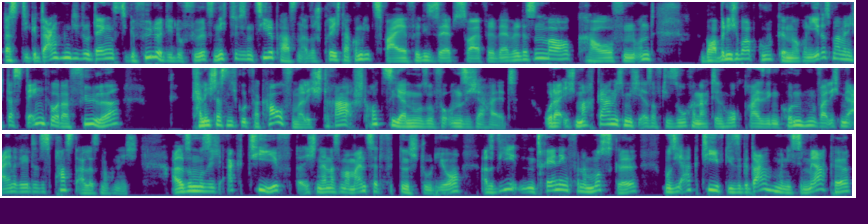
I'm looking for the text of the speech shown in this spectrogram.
dass die Gedanken, die du denkst, die Gefühle, die du fühlst, nicht zu diesem Ziel passen. Also sprich, da kommen die Zweifel, die Selbstzweifel, wer will das denn überhaupt kaufen und boah, bin ich überhaupt gut genug? Und jedes Mal, wenn ich das denke oder fühle, kann ich das nicht gut verkaufen, weil ich strotze ja nur so für Unsicherheit. Oder ich mache gar nicht mich erst auf die Suche nach den hochpreisigen Kunden, weil ich mir einrede, das passt alles noch nicht. Also muss ich aktiv, ich nenne das mal Mindset Fitnessstudio, also wie ein Training von einem Muskel, muss ich aktiv diese Gedanken, wenn ich sie merke,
